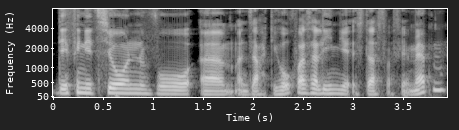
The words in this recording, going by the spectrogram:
Definition, wo ähm, man sagt, die Hochwasserlinie ist das, was wir mappen.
